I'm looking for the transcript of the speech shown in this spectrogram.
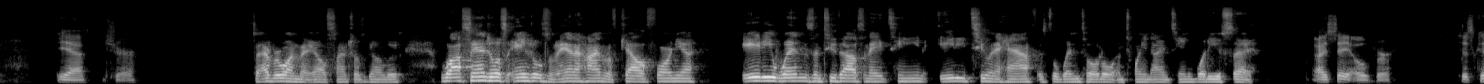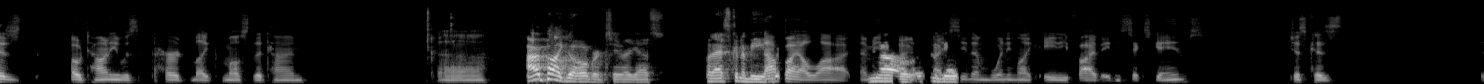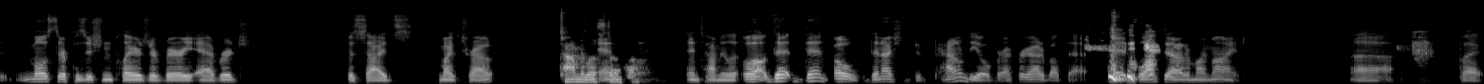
Yeah, sure. So everyone the AL Central is going to lose. Los Angeles Angels of Anaheim of California, 80 wins in 2018, 82 and a half is the win total in 2019. What do you say? I say over, just because Ohtani was hurt like most of the time. Uh, I would probably go over too, I guess. But that's going to be not by a lot. I mean, No, I, I see them winning like 85, 86 games, just because most of their position players are very average. Besides Mike Trout Tommy and, and Tommy. Well, that then oh, then I should pound the over. I forgot about that. I had blocked it out of my mind. Uh, but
